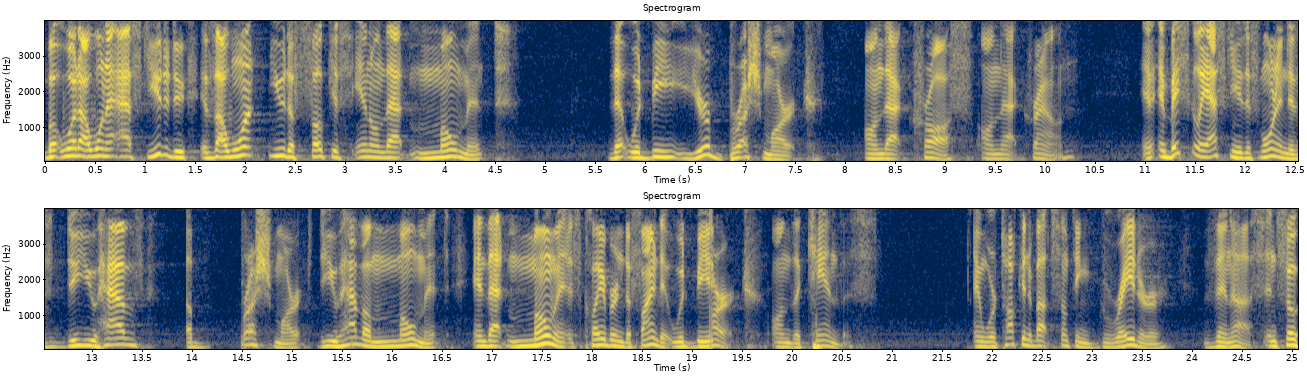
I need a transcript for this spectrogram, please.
But what I want to ask you to do is I want you to focus in on that moment that would be your brush mark on that cross, on that crown. And, basically asking you this morning is do you have a brush mark? Do you have a moment? And that moment, as Claiborne defined it, would be mark on the canvas and we're talking about something greater than us. And so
